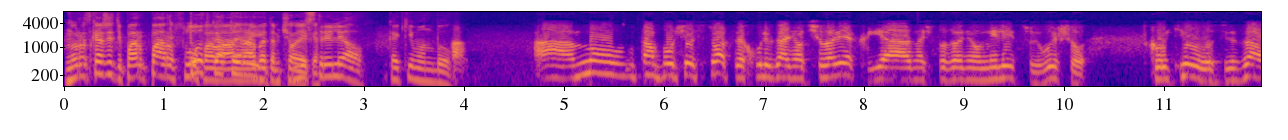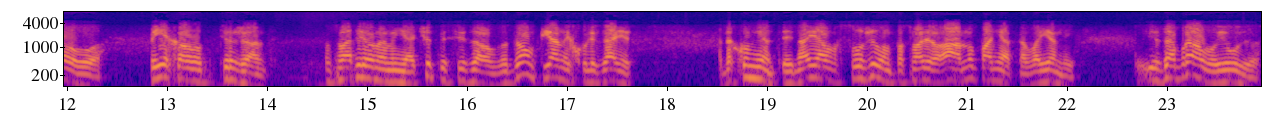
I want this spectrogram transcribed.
Ну, расскажите пару, пару слов Тот, о- который об этом не человеке. стрелял, каким он был? А, А, ну, там получилась ситуация, хулиганил человек, я, значит, позвонил в милицию, вышел, скрутил его, связал его, приехал сержант, посмотрел на меня, что ты связал? Говорю, да он пьяный хулиганит, документы. Ну, а я служил, он посмотрел, а, ну, понятно, военный. И забрал его и увез.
